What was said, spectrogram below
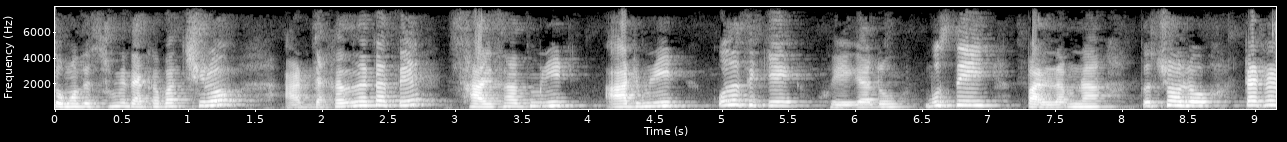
তোমাদের সঙ্গে দেখা পাচ্ছিল, আর দেখাতে দেখাতে সাড়ে সাত মিনিট, আট মিনিট কোথা থেকে হয়ে গেল বুঝতেই পারলাম না। তো চলো, টাটা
